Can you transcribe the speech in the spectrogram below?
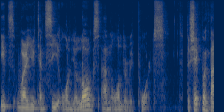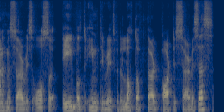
it's where you can see all your logs and all the reports. The Checkpoint Management Server is also able to integrate with a lot of third-party services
